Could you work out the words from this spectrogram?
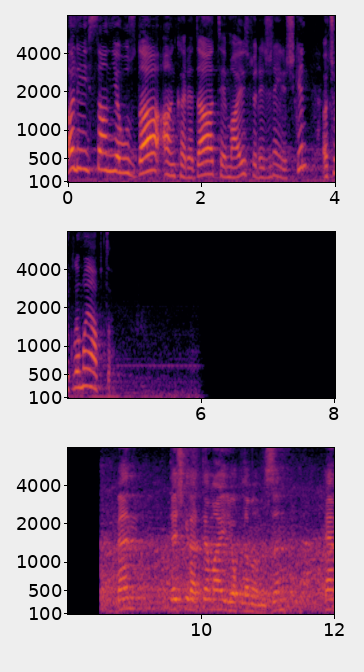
Ali İhsan Yavuz da Ankara'da temayül sürecine ilişkin açıklama yaptı. Ben teşkilat temayül yoklamamızın hem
